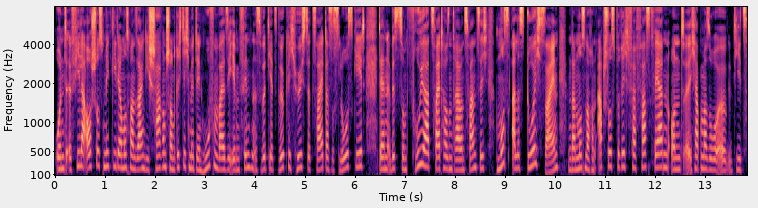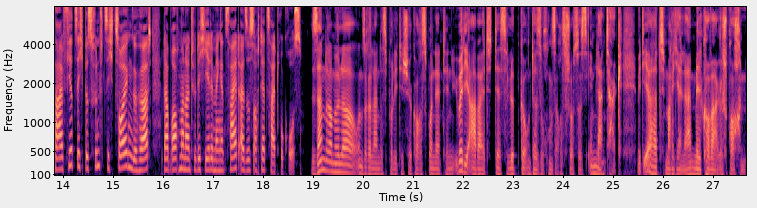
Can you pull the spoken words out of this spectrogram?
Und viele Ausschussmitglieder, muss man sagen, die scharren schon richtig mit den Hufen, weil sie eben finden, es wird jetzt wirklich höchste Zeit, dass es losgeht. Denn bis zum Frühjahr 2023 muss alles durch sein. Und dann muss noch ein Abschlussbericht verfasst werden. Und ich habe mal so äh, die Zahl 40 bis 50 Zeugen gehört. Da braucht man natürlich jede Menge Zeit, also ist auch der Zeitdruck groß. Sandra Müller, unsere landespolitische Korrespondentin über die Arbeit des Lübcke-Untersuchungsausschusses im Landtag. Mit ihr hat Mariella Milkova gesprochen.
